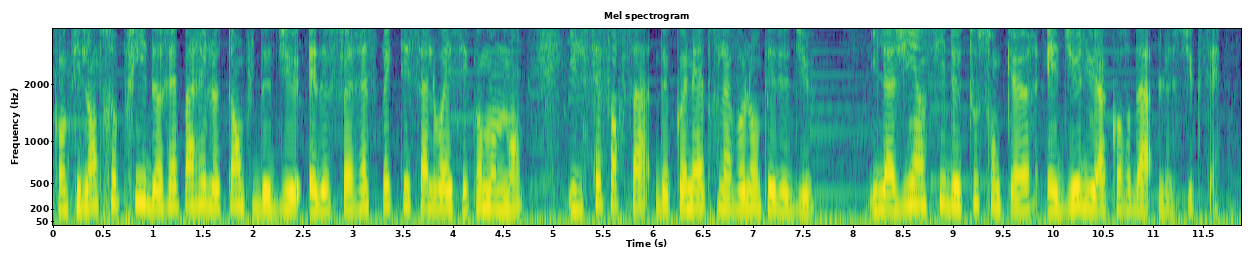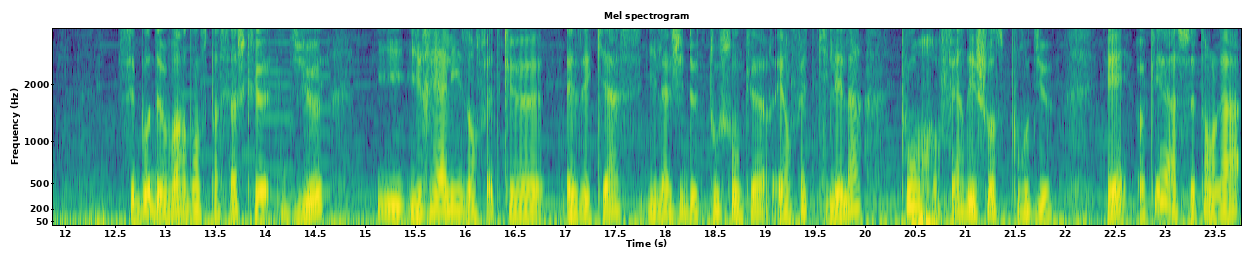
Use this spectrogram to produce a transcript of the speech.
Quand il entreprit de réparer le temple de Dieu et de faire respecter sa loi et ses commandements, il s'efforça de connaître la volonté de Dieu. Il agit ainsi de tout son cœur et Dieu lui accorda le succès. C'est beau de voir dans ce passage que Dieu, il, réalise en fait que Ézéchias, il agit de tout son cœur et en fait qu'il est là pour faire des choses pour Dieu. Et ok, à ce temps-là,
